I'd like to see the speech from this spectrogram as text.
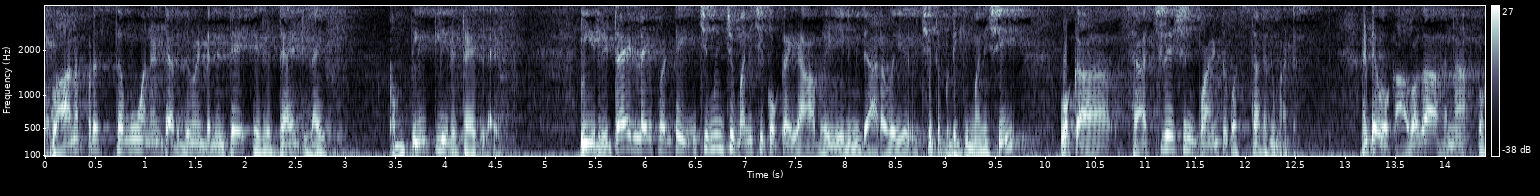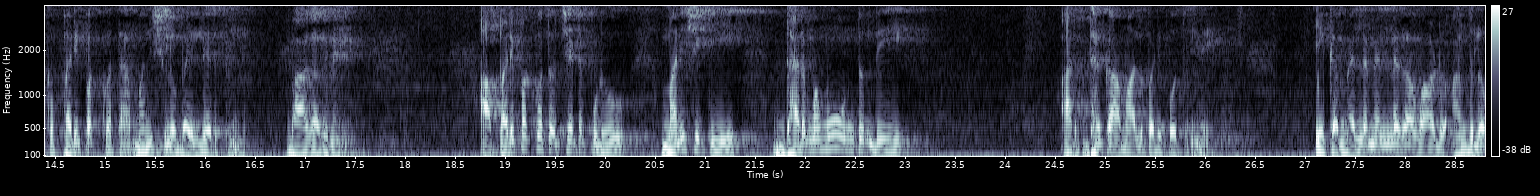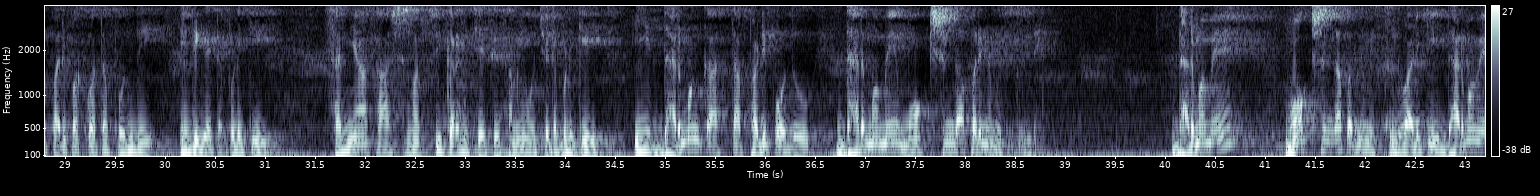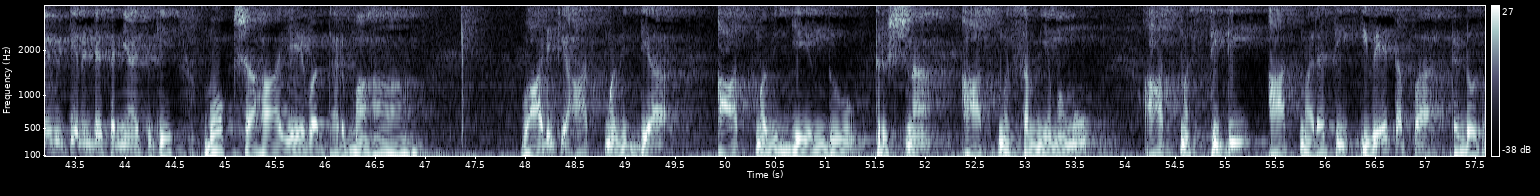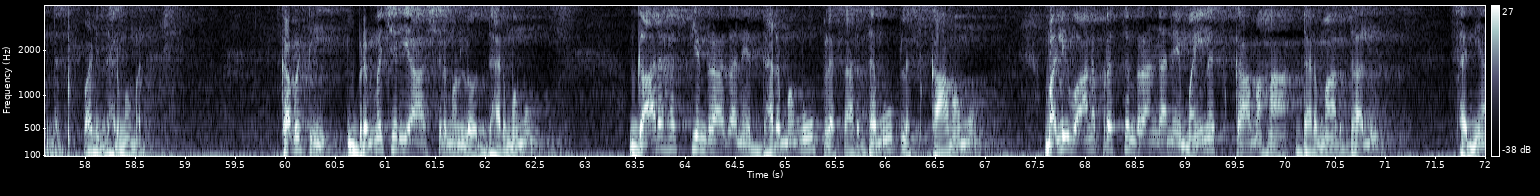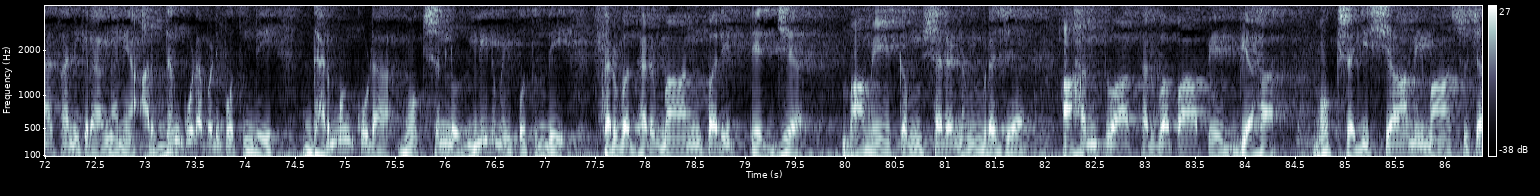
వానప్రస్థము అని అంటే అర్థం ఏంటంటే retired life. Completely retired life. ఈ రిటైర్డ్ లైఫ్ అంటే ఇంచుమించు మనిషికి ఒక యాభై ఎనిమిది అరవై వచ్చేటప్పటికి మనిషి ఒక శాచురేషన్ పాయింట్కి వస్తాడనమాట అంటే ఒక అవగాహన ఒక పరిపక్వత మనిషిలో బయలుదేరుతుంది. బాగా వినండి. ఆ పరిపక్వత వచ్చేటప్పుడు మనిషికి ధర్మము ఉంటుంది అర్ధకామాలు పడిపోతుంది. ఇక మెల్లమెల్లగా వాడు అందులో పరిపక్వత పొంది ఎదిగేటప్పటికి సన్యాసాశ్రమ స్వీకరణ చేసే సమయం వచ్చేటప్పటికి ఈ ధర్మం కాస్త పడిపోదు. ధర్మమే మోక్షంగా పరిణమిస్తుంది. ధర్మమే మోక్షంగా పరిణమిస్తుంది. వాడికి ధర్మం ఏమిటి అని అంటే సన్యాసికి మోక్ష ఏవ ధర్మ. వాడికి ఆత్మవిద్య ఆత్మవిద్య ఎందు తృష్ణ ఆత్మ సంయమము ఆత్మస్థితి ఆత్మరతి ఇవే తప్ప రెండోది ఉండదు. వాడి ధర్మం అది. కాబట్టి బ్రహ్మచర్య ఆశ్రమంలో ధర్మము గారహస్త్యం రాగానే ధర్మము ప్లస్ అర్థము ప్లస్ కామము మళ్ళీ వానప్రస్థం రాగానే మైనస్ కామ ధర్మార్థాలు సన్యాసానికి రాగానే అర్థం కూడా పడిపోతుంది ధర్మం కూడా మోక్షంలో విలీనమైపోతుంది. సర్వధర్మాన్ పరిత్యజ్య మామేకం శరణం వ్రజ అహంత్వా సర్వపాపేభ్య మోక్షయిష్యామి మా శుచ.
